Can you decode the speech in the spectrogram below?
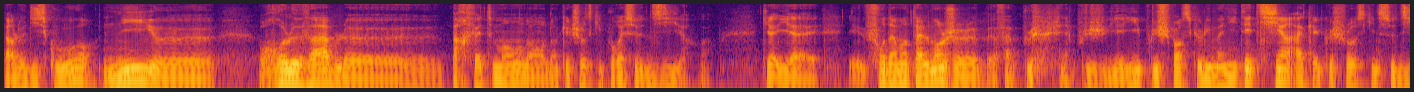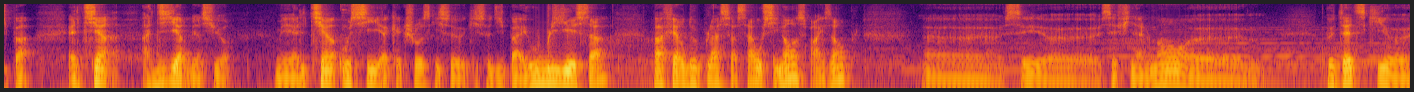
par le discours, ni euh, relevable euh, parfaitement dans, quelque chose qui pourrait se dire. fondamentalement, je, enfin, plus, je vieillis, plus je pense que l'humanité tient à quelque chose qui ne se dit pas. Elle tient à dire, bien sûr, mais elle tient aussi à quelque chose qui se, qui se dit pas. Et oublier ça, pas faire de place à ça, ou silence, par exemple, euh, c'est euh, c'est finalement euh, peut-être ce qui, euh,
